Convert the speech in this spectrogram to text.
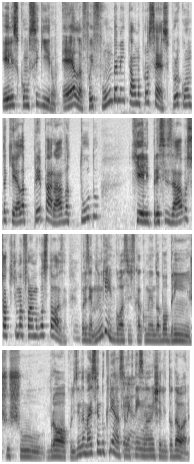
Eles conseguiram. Ela foi fundamental no processo, por conta que ela preparava tudo que ele precisava, só que de uma forma gostosa. Por exemplo, ninguém gosta de ficar comendo abobrinha, chuchu, brócolis, ainda mais sendo criança, né? Que tem Criança. lanche ali toda hora.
